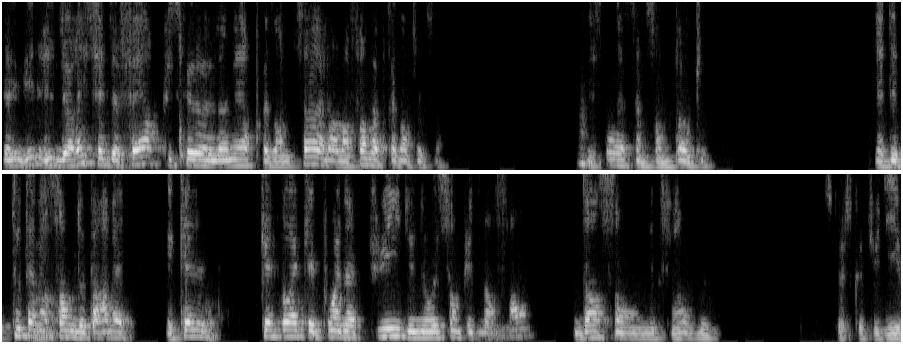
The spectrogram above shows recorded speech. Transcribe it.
le risque c'est de faire puisque la mère présente ça, alors l'enfant va présenter ça. Et ça, ça me semble pas ok. Il y a des, tout un ensemble de paramètres. Et quels, quels vont être les points d'appui du nourrisson puis de l'enfant dans son expérience de ce que, ce que tu dis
